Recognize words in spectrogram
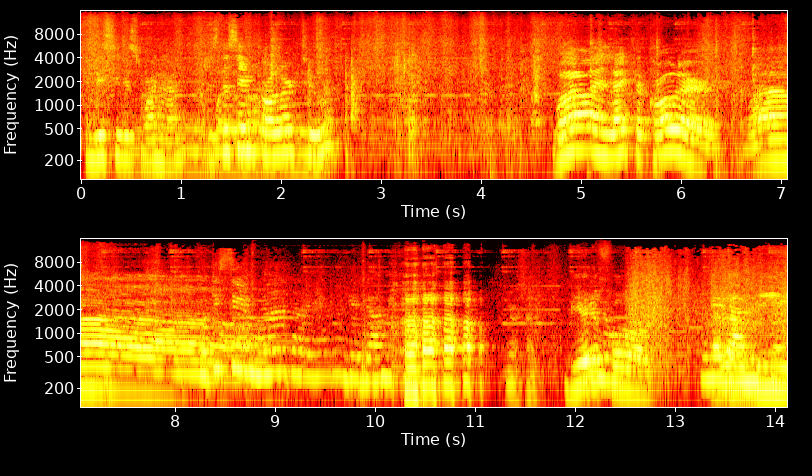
Can they see this one, huh? It's the same color too. Wow, I like the color. Wow. The same nga, Ryan. Ang gagamit. Nasaan? Beautiful. Ang LL gagamit ka. Bean.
